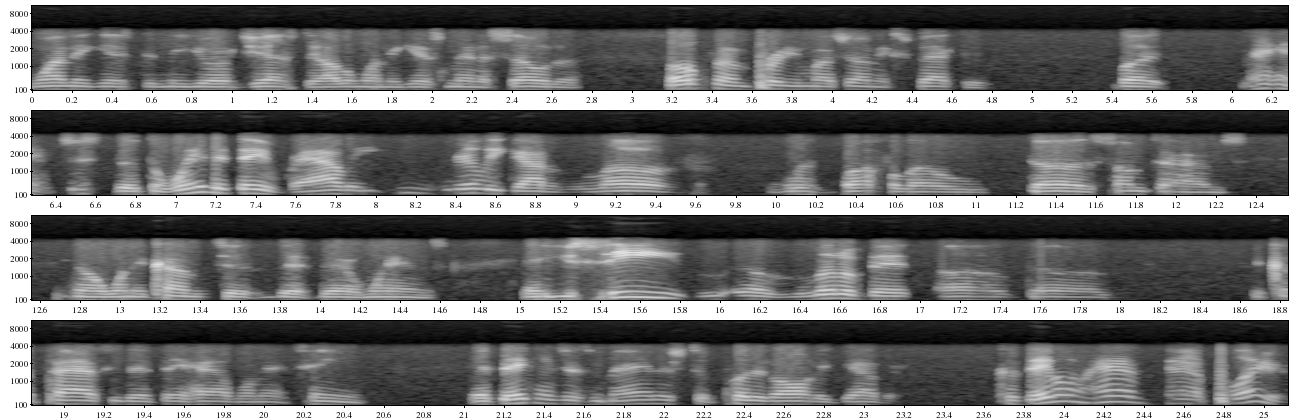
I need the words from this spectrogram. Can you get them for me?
one against the New York Jets, the other one against Minnesota, both of them pretty much unexpected. But man, just the the way that they rally, you really got to love what Buffalo does sometimes, you know, when it comes to the, their wins. And you see a little bit of the the capacity that they have on that team. If they can just manage to put it all together, because they don't have bad players.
